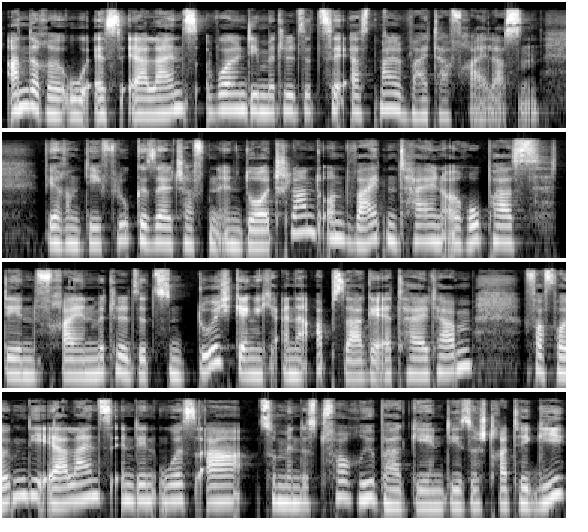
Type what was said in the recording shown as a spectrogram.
Andere US-Airlines wollen die Mittelsitze erstmal weiter freilassen. Während die Fluggesellschaften in Deutschland und weiten Teilen Europas den freien Mittelsitzen durchgängig eine Absage erteilt haben, verfolgen die die Airlines in den USA zumindest vorübergehend diese Strategie,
